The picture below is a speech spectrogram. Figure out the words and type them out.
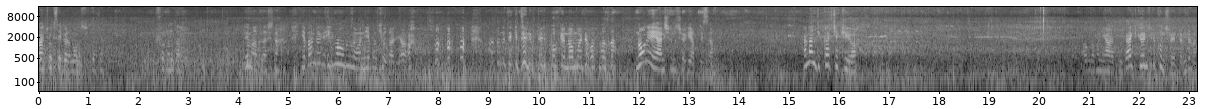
Ben çok seviyorum onu sütlacı. Fırında. Değil mi arkadaşlar? Ya ben böyle elime aldığım zaman niye bakıyorlar ya? Adamın teki dönüp dönüp bakıyor. Normalde bakmazlar. Ne oluyor yani şunu şöyle yaptıysa? Hemen dikkat çekiyor. Allah'ım yarabbim. Belki görüntülü konuşma yapıyorum değil mi?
